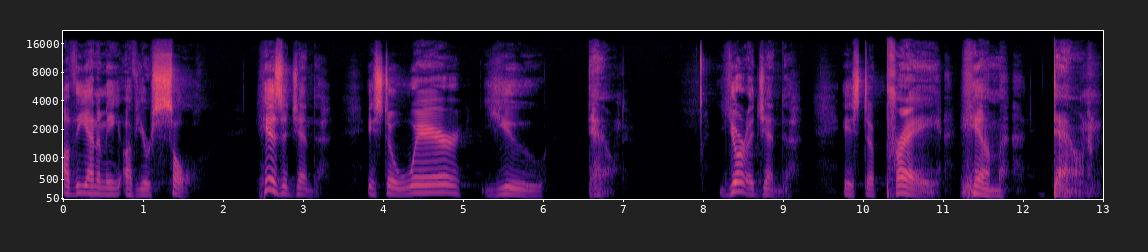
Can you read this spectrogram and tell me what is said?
of the enemy of your soul. His agenda is to wear you down. Your agenda is to pray him down.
